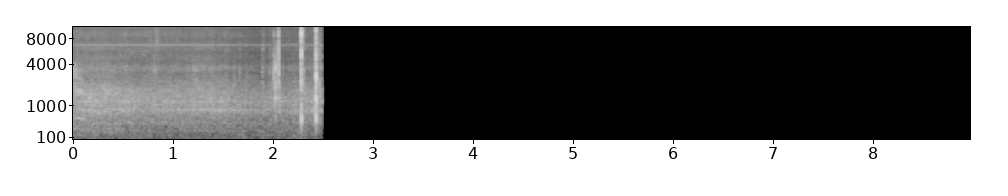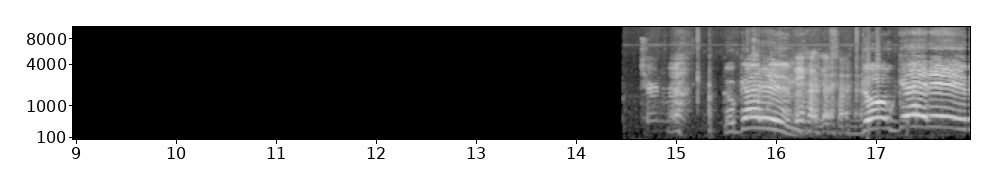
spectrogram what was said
Yeah. Turn right. Go get him! Go get him!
